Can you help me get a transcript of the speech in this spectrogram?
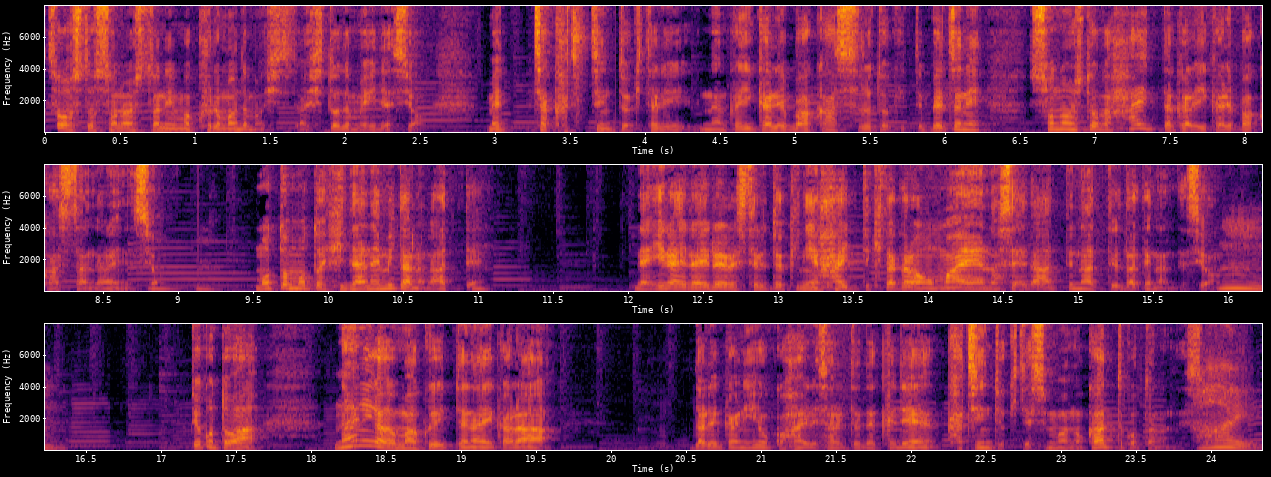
そうするとその人に、まあ、車でも人人でもいいですよ。めっちゃカチンときたり、なんか怒り爆発するときって別にその人が入ったから怒り爆発したんじゃないんですよ。もともと火種みたいなのがあって、でイライライライラしてるときに入ってきたからお前のせいだってなってるだけなんですよ。うんうんということは何がうまくいってないから誰かに横入りされただけでカチンときてしまうのかってことなんですよ。はい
